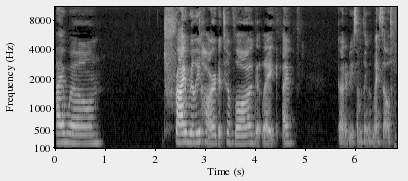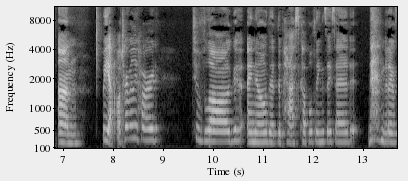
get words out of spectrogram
I will try really hard to vlog. Like I've got to do something with myself. Um, but yeah, I'll try really hard to vlog. I know that the past couple things I said that I was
